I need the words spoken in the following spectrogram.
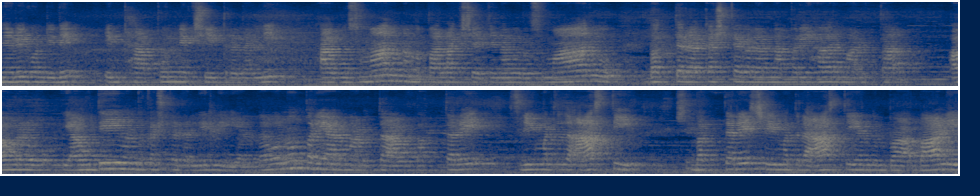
ನೆಲೆಗೊಂಡಿದೆ. ಇಂತಹ ಪುಣ್ಯ ಕ್ಷೇತ್ರದಲ್ಲಿ ಹಾಗೂ ಸುಮಾರು ನಮ್ಮ ಪಾಲಾಕ್ಷ ಜನವರು ಸುಮಾರು ಭಕ್ತರ ಕಷ್ಟಗಳನ್ನು ಪರಿಹಾರ ಮಾಡುತ್ತಾ, ಅವರು ಯಾವುದೇ ಒಂದು ಕಷ್ಟದಲ್ಲಿರಲಿ ಎಲ್ಲವನ್ನೂ ಪರಿಹಾರ ಮಾಡುತ್ತಾ ಭಕ್ತರೇ ಶ್ರೀಮಠದ ಆಸ್ತಿ, ಭಕ್ತರೇ ಶ್ರೀಮಠದ ಆಸ್ತಿ ಎಂದು ಬಾ, ಬಾಳಿ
